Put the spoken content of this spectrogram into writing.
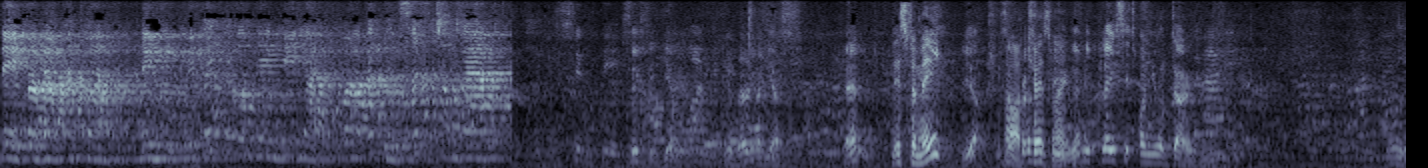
Để bảo đảm an toàn, đề nghị quý khách không nên đi lại qua các đường sắt trong ga. 60, yeah. You're very, uh, yes. Ben? It's for me? Yep. It's Oh, cheers, mate. Let me place it on your dome. Ooh.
